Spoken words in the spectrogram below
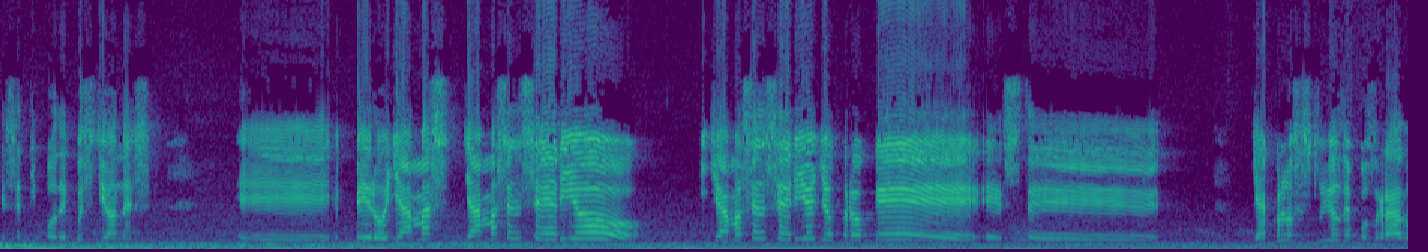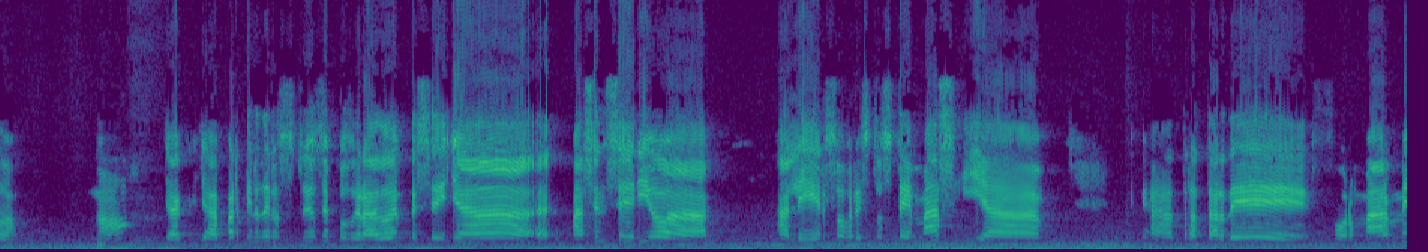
Ese tipo de cuestiones. Eh, pero ya más, ya más en serio, ya más en serio, yo creo que este ya con los estudios de posgrado, ¿no? Ya, ya a partir de los estudios de posgrado empecé ya más en serio a, a leer sobre estos temas y a, a tratar de formarme,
